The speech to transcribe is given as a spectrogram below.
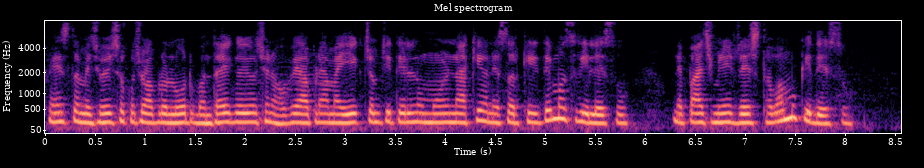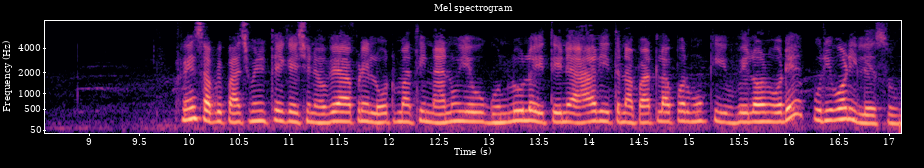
ફ્રેન્ડ્સ, તમે જોઈ શકો છો આપણો લોટ બંધાઈ ગયો છે ને હવે આપણે આમાં એક ચમચી તેલનું મોણ નાખી અને સરખી રીતે મસરી લેશું. અને પાંચ મિનિટ રેસ્ટ થવા મૂકી દઈશું ફ્રેન્ડ્સ, આપણે પાંચ મિનિટ થઈ ગઈ છે ને હવે આપણે લોટમાંથી નાનું એવું ગુંડલું લઈ તેને આ રીતના પાટલા પર મૂકી વેલણ વડે પૂરી વળી લેશું.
